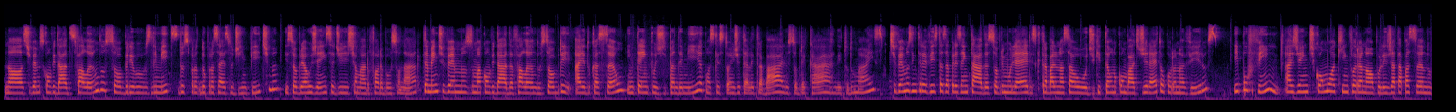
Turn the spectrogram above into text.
nós tivemos convidados falando sobre os limites dos, do processo de impeachment e sobre a urgência de chamar o fora Bolsonaro. Também tivemos tivemos uma convidada falando sobre a educação em tempos de pandemia, com as questões de teletrabalho, sobrecarga e tudo mais. Tivemos entrevistas apresentadas sobre mulheres que trabalham na saúde que estão no combate direto ao coronavírus. E por fim, a gente, como aqui em Florianópolis já está passando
